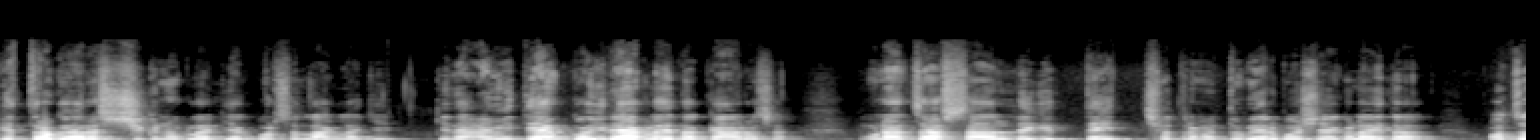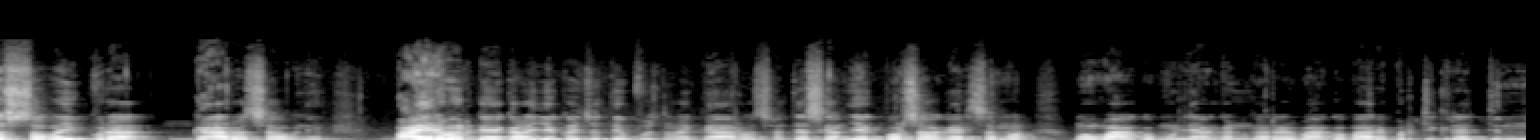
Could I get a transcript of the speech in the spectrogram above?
भित्र गएर सिक्नुको लागि एक वर्ष लाग्ला कि? किन हामी त्यहाँ गइरहेकोलाई त गाह्रो छ। उनाचास सालदेखि त्यही क्षेत्रमा डुबेर बसेकोलाई त अझ सबै कुरा गाह्रो छ भने बाहिरबाट गएकालाई एकैचोटि बुझ्नलाई गाह्रो छ। त्यस कारण एक वर्ष अगाडिसम्म म उहाँको मूल्याङ्कन गरेर उहाँको बारे प्रतिक्रिया दिन्न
